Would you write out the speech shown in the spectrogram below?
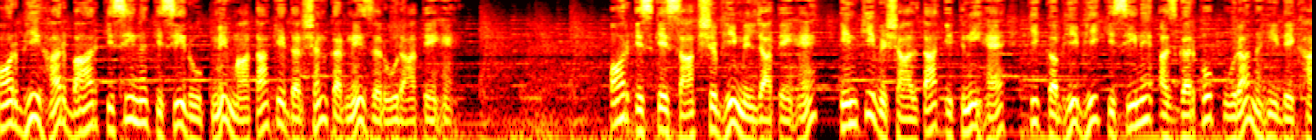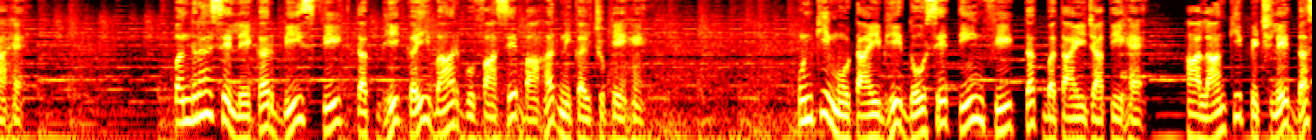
और भी हर बार किसी न किसी रूप में माता के दर्शन करने ज़रूर आते हैं और इसके साक्ष्य भी मिल जाते हैं इनकी विशालता इतनी है कि कभी भी किसी ने अजगर को पूरा नहीं देखा है। पंद्रह से लेकर बीस फीट तक भी कई बार गुफा से बाहर निकल चुके हैं। उनकी मोटाई भी दो से तीन फीट तक बताई जाती है। हालाँकि पिछले दस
